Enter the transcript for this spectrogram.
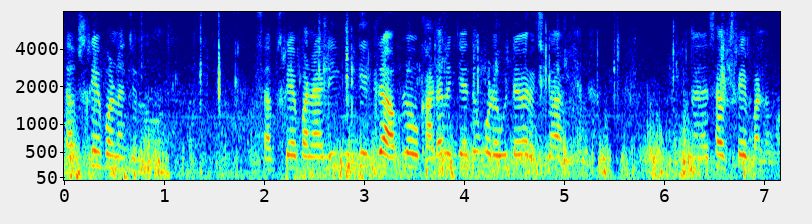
சப்ஸ்கிரைப் பண்ண சொல்லுவோம் சப்ஸ்கிரைப் பண்ணாடி இங்கே இருக்கிற அவ்வளோ கடலும் சேர்த்து கூட விட்டே வர வச்சுனாங்க சப்ஸ்கிரைப் பண்ணுங்க.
